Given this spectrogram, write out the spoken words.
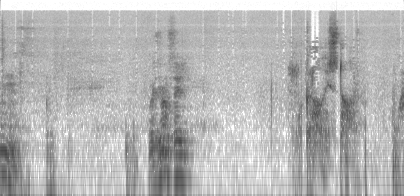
Hmm. Where's your see? Look at all this stuff. Wow.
